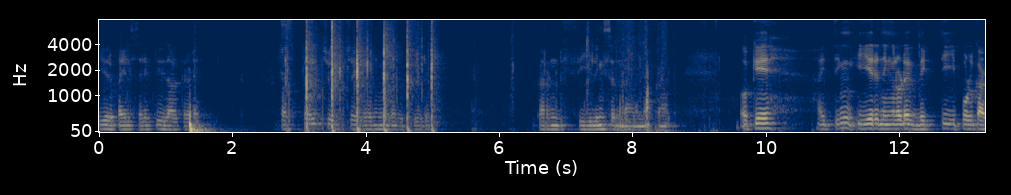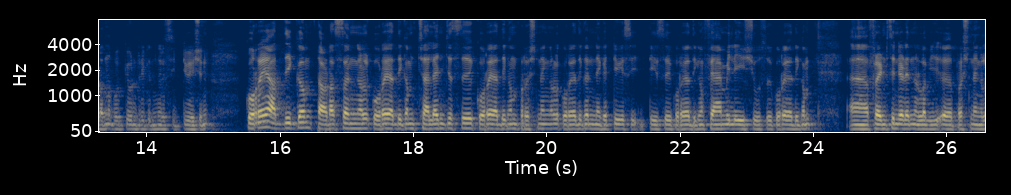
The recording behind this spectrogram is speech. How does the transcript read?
ഈ ഒരു ഫയൽ സെലക്ട് ചെയ്ത ആൾക്കാരുടെ ഫസ്റ്റ് ഫയൽ ചൂസ് ചെയ്ത നിങ്ങളുടെ വ്യക്തിയുടെ കറണ്ട് ഫീലിങ്സ് എന്താണെന്ന് നോക്കാം. ഓക്കെ ഐ തിങ്ക് ഈ ഒരു നിങ്ങളുടെ വ്യക്തി ഇപ്പോൾ കടന്നു പോയിക്കൊണ്ടിരിക്കുന്ന ഒരു സിറ്റുവേഷൻ കുറേ അധികം തടസ്സങ്ങൾ കുറേ അധികം ചലഞ്ചസ് കുറേ അധികം പ്രശ്നങ്ങൾ കുറേ അധികം നെഗറ്റിവിറ്റീസ് കുറേ അധികം ഫാമിലി ഇഷ്യൂസ് കുറേ അധികം ഫ്രണ്ട്സിന്റെ ഇടയിൽ നിന്നുള്ള പ്രശ്നങ്ങൾ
